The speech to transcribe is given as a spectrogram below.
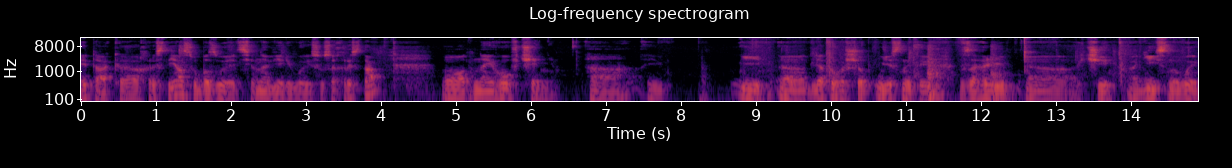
І так, е, християнство базується на вірі в Ісуса Христа от, на його вченні. І, е, для того, щоб уяснити взагалі, е, чи дійсно ви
